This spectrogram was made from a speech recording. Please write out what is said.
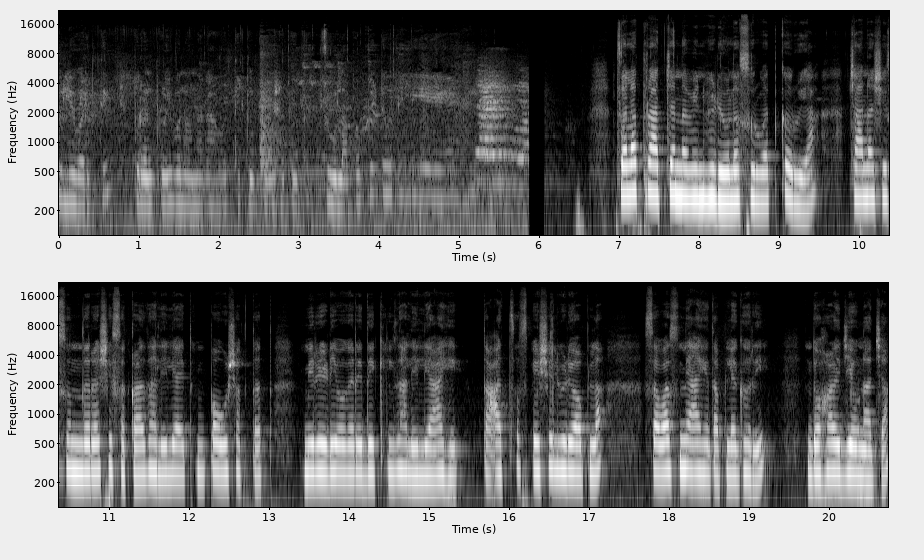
चुलीवरती पुरणपोळी बनवणार आहोत. तिथून पाहू शकतो इथं चूल आपण पेटवलेली आहे. चला तर आजच्या नवीन व्हिडिओला सुरुवात करूया. छान अशी सुंदर अशी सकाळ झालेली आहे तुम्ही पाहू शकतात. मी रेडी वगैरे देखील झालेली आहे. तर आजचा स्पेशल व्हिडिओ आपला सवासने आहेत आपल्या घरी डोहाळे जेवणाच्या.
